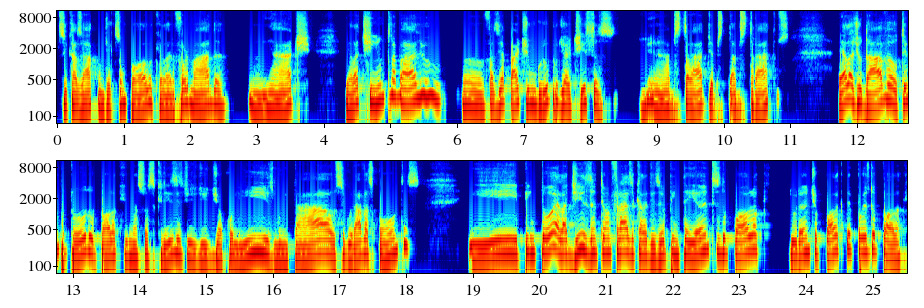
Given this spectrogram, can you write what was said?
se casar com Jackson Pollock, ela era formada em arte, e ela tinha um trabalho, fazia parte de um grupo de artistas abstrato, abstratos. Ela ajudava o tempo todo o Pollock nas suas crises de, de, de alcoolismo e tal, segurava as pontas e pintou. Ela diz, né, tem uma frase que ela diz: Eu pintei antes do Pollock, durante o Pollock, depois do Pollock.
